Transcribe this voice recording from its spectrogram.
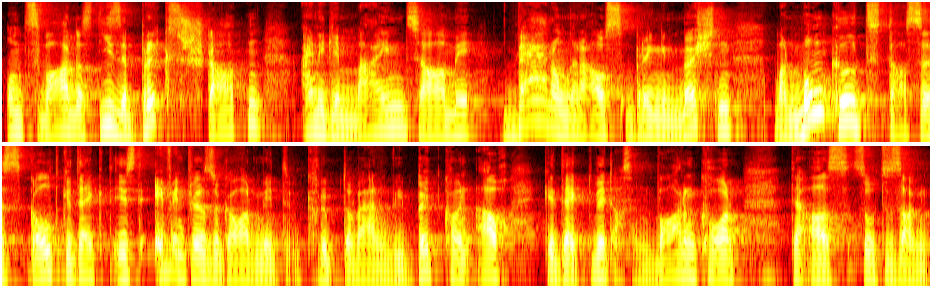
und zwar, dass diese BRICS-Staaten eine gemeinsame Währung rausbringen möchten. Man munkelt, dass es goldgedeckt ist, eventuell sogar mit Kryptowährungen wie Bitcoin auch gedeckt wird, also ein Warenkorb, der als sozusagen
